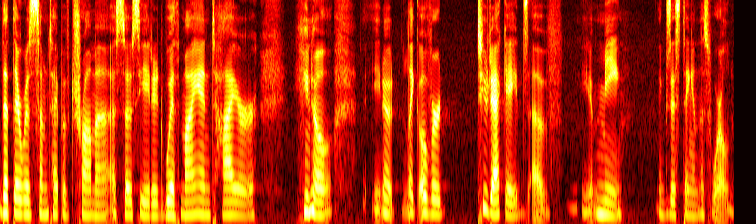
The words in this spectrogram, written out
that there was some type of trauma associated with my entire, you know, you know, like over two decades of you know, me existing in this world.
